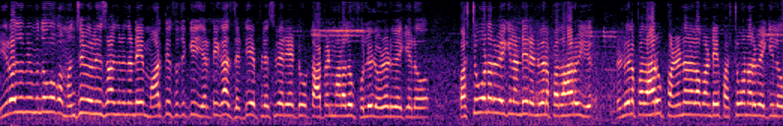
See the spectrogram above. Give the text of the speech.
ఈరోజు మీ ముందుకు ఒక మంచి వీడియో తీసుకురావడం జరిగిందండి Maruti Suzuki Ertiga ZDi plus variant top and model fully loaded vehicle first owner vehicle అండి రెండు వేల పదహారు రెండు వేల పదహారు పన్నెండు నెలల బండి ఫస్ట్ ఓనర్ వెహికల్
